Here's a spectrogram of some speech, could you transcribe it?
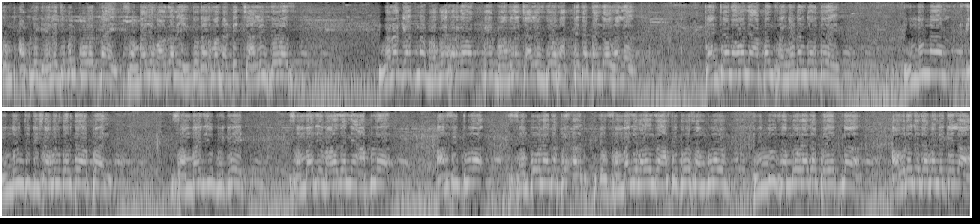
तुम- आपली घेण्याची पण कुवत नाही. संभाजी महाराजांनी हिंदू धर्मासाठी चाळीस दिवस नरक यातना भोगल्यासारखं ते भोगलं चाळीस दिवस अत्याचार त्यांच्यावर झालं. त्यांच्या नावाने आपण संघटन करतोय. हिंदूंना हिंदूंची दिशाभूल करतोय आपण. संभाजी ब्रिगेड संभाजी महाराजांनी आपलं अस्तित्व संपवण्याचा संभाजी महाराजांचं अस्तित्व संपवून हिंदू संपवण्याचा प्रयत्न औरंगजेबाने केला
